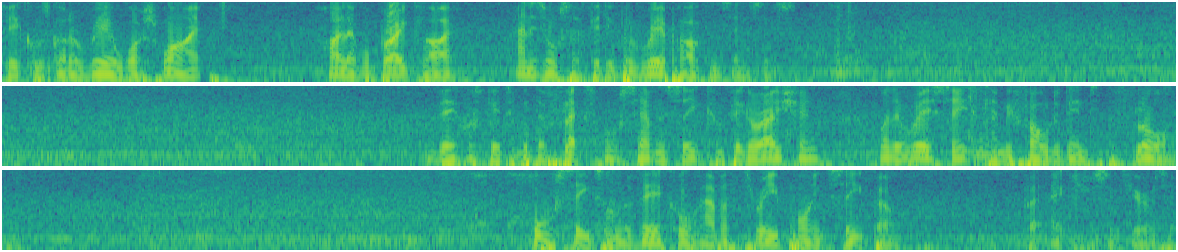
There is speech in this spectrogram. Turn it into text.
Vehicle's got a rear wash wipe, high level brake light and is also fitted with rear parking sensors. The vehicle's fitted with a flexible 7 seat configuration where the rear seats can be folded into the floor. All seats on the vehicle have a 3 point seat belt for extra security.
